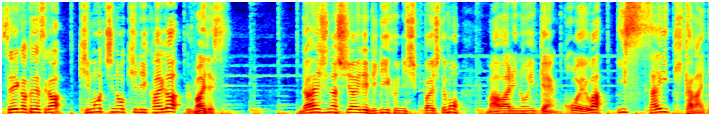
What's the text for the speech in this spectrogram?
正確ですが気持ちの切り替えがうまいです。大事な試合でリリーフに失敗しても周りの意見声は一切聞かない。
